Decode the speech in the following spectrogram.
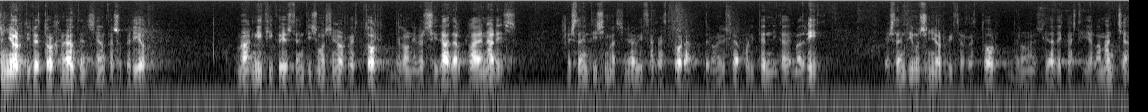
señor director general de Enseñanza Superior, magnífico y excelentísimo señor rector de la Universidad de Alcalá de Henares, excelentísima señora vicerrectora de la Universidad Politécnica de Madrid, excelentísimo señor vicerrector de la Universidad de Castilla-La Mancha,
